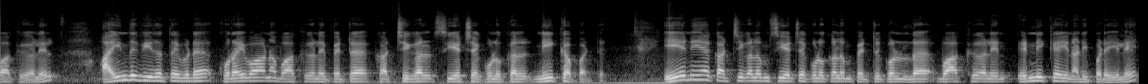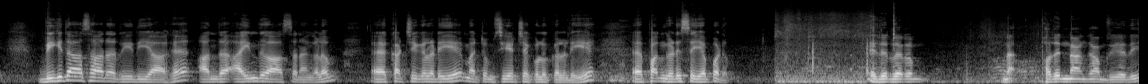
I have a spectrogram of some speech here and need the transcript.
வாக்குகளில் ஐந்து வீதத்தை விட குறைவான வாக்குகளை பெற்ற கட்சிகள் சுயேட்சை குழுக்கள் நீக்கப்பட்டு ஏனைய கட்சிகளும் சுயேட்சை குழுக்களும் பெற்றுக்கொண்ட வாக்குகளின் எண்ணிக்கையின் அடிப்படையிலே விகிதாசார ரீதியாக அந்த ஐந்து ஆசனங்களும் கட்சிகளிடையே மற்றும் சுயேட்சை குழுக்களிடையே பங்கீடு செய்யப்படும். எதிர்வரும் பதினான்காம் தேதி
